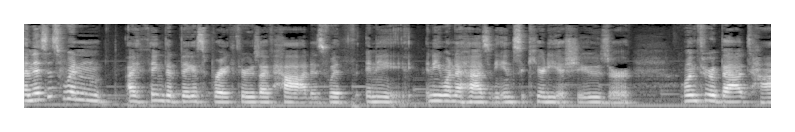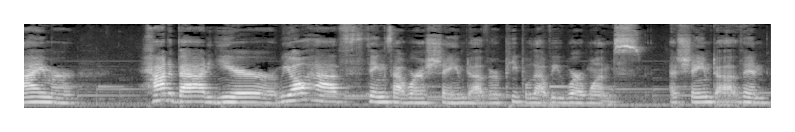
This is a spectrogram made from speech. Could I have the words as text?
and this is when I think the biggest breakthroughs I've had is with any anyone that has any insecurity issues or went through a bad time or had a bad year or we all have things that we're ashamed of or people that we were once ashamed of and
